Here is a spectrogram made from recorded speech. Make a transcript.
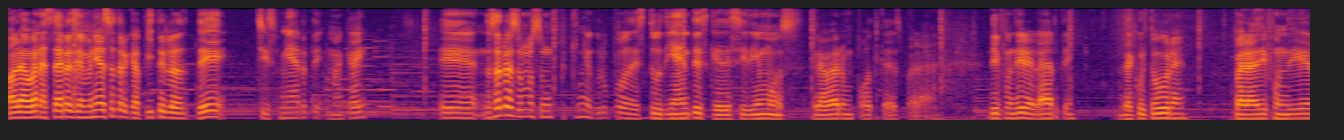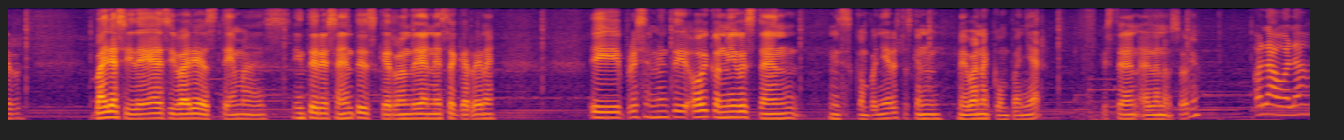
Hola, buenas tardes, bienvenidos a otro capítulo de Chismearte Macay. Eh, nosotros somos un pequeño grupo de estudiantes que decidimos grabar un podcast para difundir el arte, la cultura, para difundir varias ideas y varios temas interesantes que rondean esta carrera. Y precisamente hoy conmigo están mis compañeras, los que me van a acompañar. Están Alan Osorio. Hola, hola.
